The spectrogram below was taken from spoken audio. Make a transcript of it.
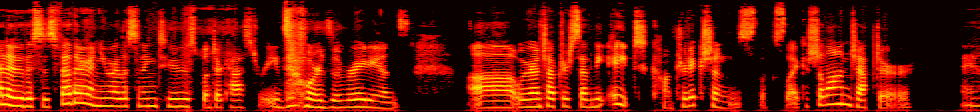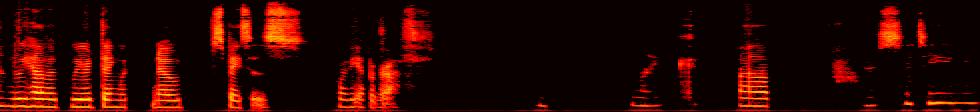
Hello, this is Feather, and you are listening to Splintercast Reads Words of Radiance. Uh, we're on chapter 78, Contradictions. Looks like a Shallan chapter. And we have a weird thing with no spaces for the epigraph. Like, apricity?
